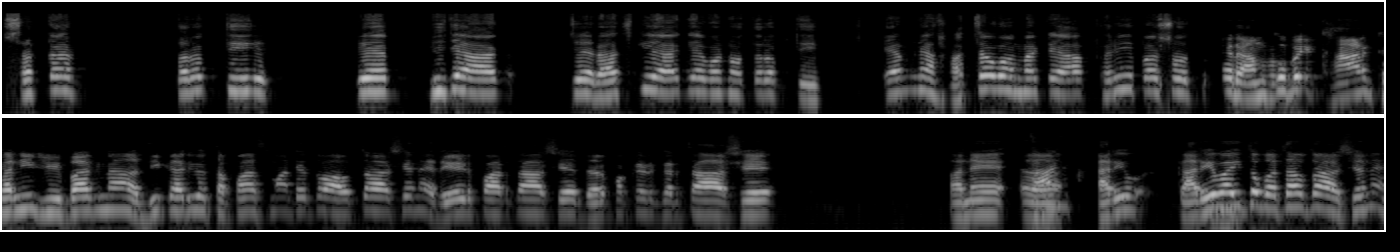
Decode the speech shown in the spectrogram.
સરકાર તરફથી કે બીજા જે રાજકીય આગેવાનો તરફથી એમને હાચવવા માટે આ ફરી પાછો રામકુભાઈ ખાણ ખનીજ વિભાગના અધિકારીઓ તપાસ માટે તો આવતા હશે ને રેડ પાડતા હશે ધરપકડ કરતા હશે અને કાર્યવાહી તો બતાવતા હશે ને?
